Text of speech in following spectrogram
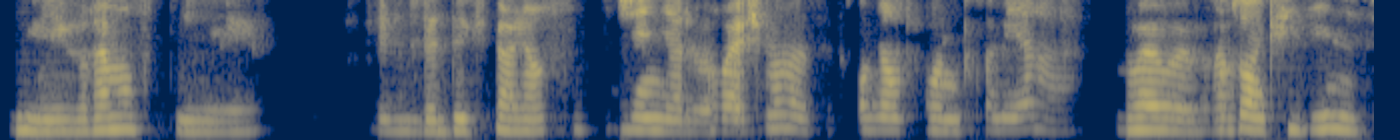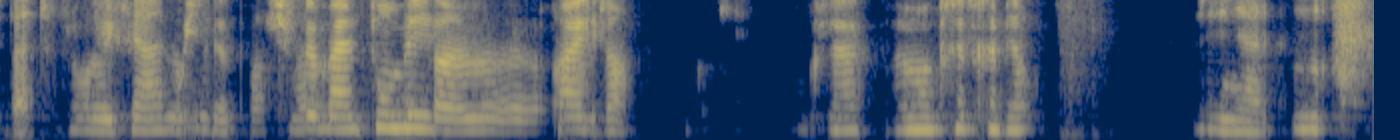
Mais vraiment, c'était une bête d'expérience. Génial. Ouais. Franchement, c'est trop bien pour une première. Ouais, ouais, vraiment. Surtout en cuisine, c'est pas toujours le cas. donc, Oui, euh, tu peux mal tomber. quand même euh, Ouais. bien. Donc là, vraiment très très bien. Génial.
